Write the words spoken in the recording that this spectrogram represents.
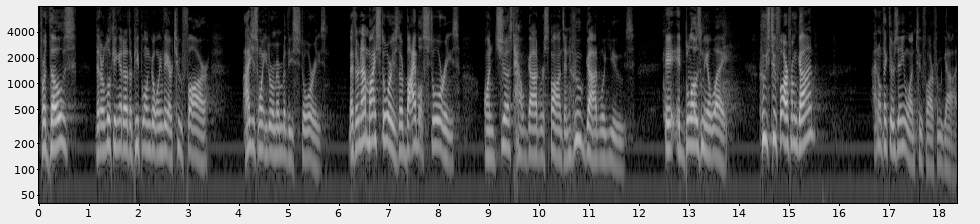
For those that are looking at other people and going, they are too far, I just want you to remember these stories. That they're not my stories, they're Bible stories on just how God responds and who God will use. It, it blows me away. Who's too far from God? I don't think there's anyone too far from God.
